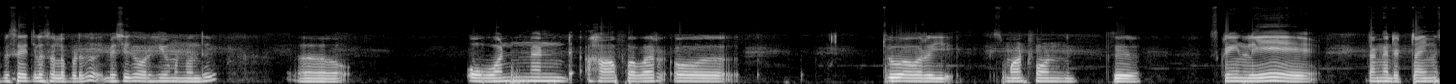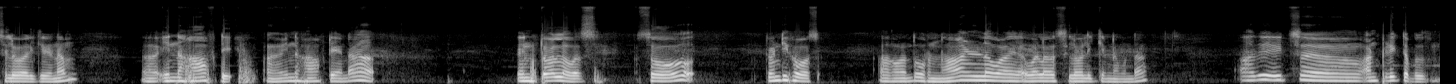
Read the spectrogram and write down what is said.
ரிசர்ச்சில் சொல்லப்படுது பேசிக்காக ஒரு ஹியூமன் வந்து one and half hour or two hour smart ஃபோனுக்கு ஸ்க்ரீன்லேயே தங்கன்ற டைம் செலவழிக்கிறேன்னா in half day in half டேண்டா in twelve hours so twenty hours ஆக வந்து ஒரு நாளில் எவ்வளோ செலவழிக்கிறோம்டா அது இட்ஸ் அன்பிரிடிக்டபிள் uh,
